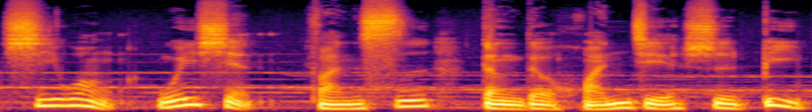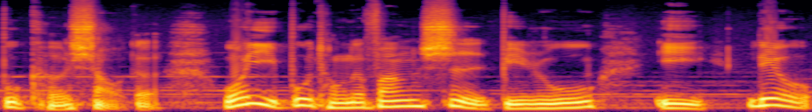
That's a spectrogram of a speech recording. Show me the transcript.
希望、危险。反思等的环节是必不可少的。我以不同的方式，比如以六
